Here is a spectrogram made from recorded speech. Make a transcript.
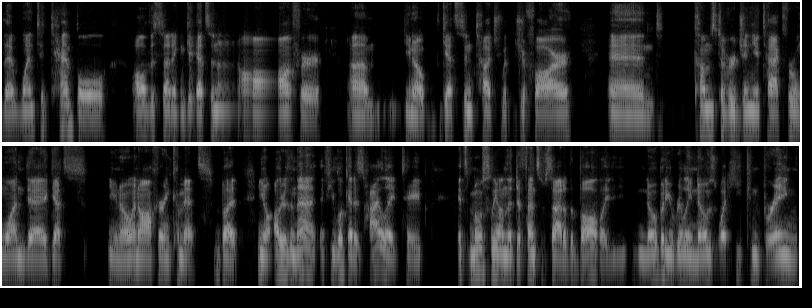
that went to Temple all of a sudden gets an offer, um, you know, gets in touch with Jafar and comes to Virginia Tech for one day, gets, you know, an offer and commits. But, you know, other than that, if you look at his highlight tape, it's mostly on the defensive side of the ball. Nobody really knows what he can bring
